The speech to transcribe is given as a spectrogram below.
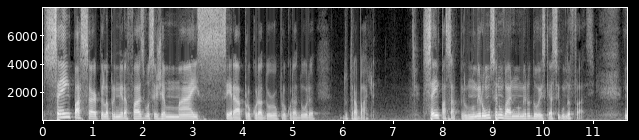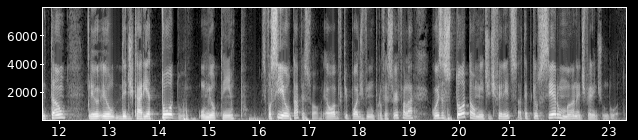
sem passar pela primeira fase, você jamais será procurador ou procuradora do trabalho. Sem passar pelo número um, você não vai no número dois, que é a segunda fase. Então, eu, eu dedicaria todo o meu tempo. Se fosse eu, tá, pessoal? É óbvio que pode vir um professor e falar coisas totalmente diferentes, até porque o ser humano é diferente um do outro.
